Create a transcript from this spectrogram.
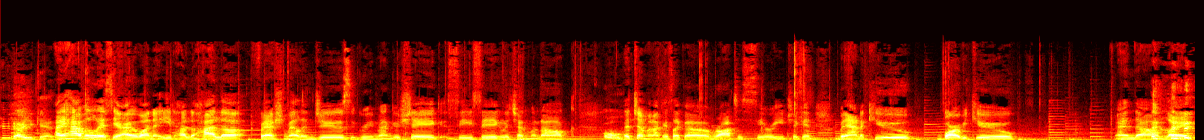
be? No, you can't. I have a list here. I want to eat halo halo, fresh melon juice, green mango shake, sisig, lechon manok. Oh, Lechon manok is like a rotisserie chicken, banana Q, barbecue, and um, like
